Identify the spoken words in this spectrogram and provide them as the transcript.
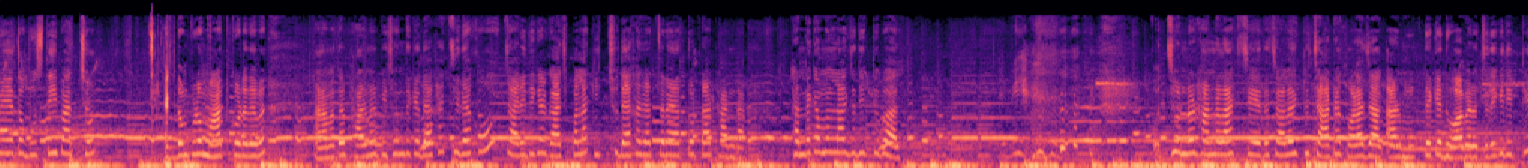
মেয়ে তো বুঝতেই পারছ, একদম পুরো মাত করে দেবে। আর আমাদের ফার্মের পিছন থেকে দেখাচ্ছি দেখো। চারিদিকের গাছপালা কিচ্ছু দেখা যাচ্ছে না এতটা ঠান্ডা। ঠান্ডা কেমন লাগছে দীপ্তি বল? প্রচণ্ড ঠান্ডা লাগছে। তো চলো একটু চাটা করা যাক আর মুখ থেকে ধোয়া বেরোচ্ছে। দেখি দীপ্তি।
